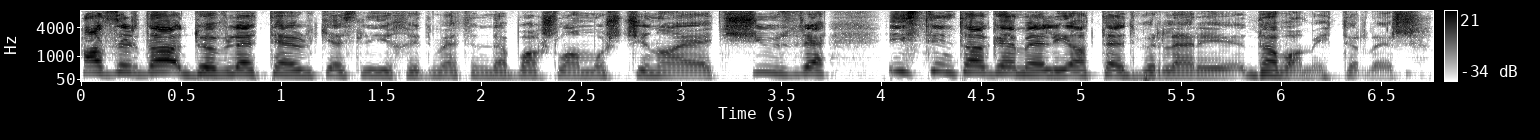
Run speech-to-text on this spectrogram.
Hazırda Dövlət Təhlükəsizliyi Xidmətində başlanmış cinayət işi üzrə istintaq əməliyyat tədbirləri davam etdirilir.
